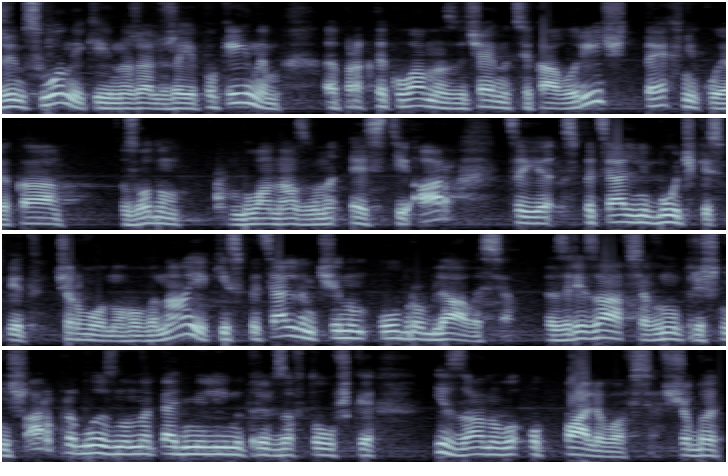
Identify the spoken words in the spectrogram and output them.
Джим Свон, який, на жаль, вже є покійним, е, практикував надзвичайно цікаву річ, техніку, яка згодом була названа STR. Це є спеціальні бочки з-під червоного вина, які спеціальним чином оброблялися. Зрізався внутрішній шар приблизно на 5 мм завтовшки і заново опалювався, щоб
